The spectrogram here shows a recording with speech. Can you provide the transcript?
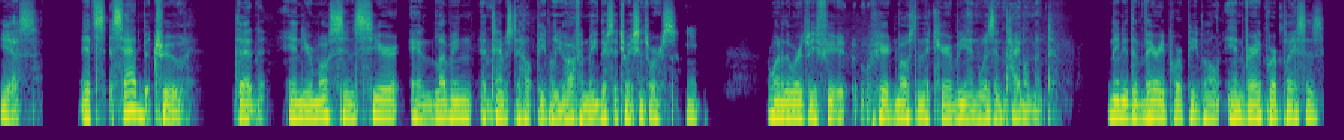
Yes. It's sad but true that in your most sincere and loving attempts to help people, you often make their situations worse. Mm. One of the words we fear, feared most in the Caribbean was entitlement. Many of the very poor people in very poor places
